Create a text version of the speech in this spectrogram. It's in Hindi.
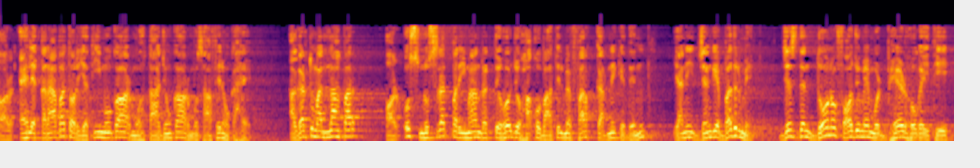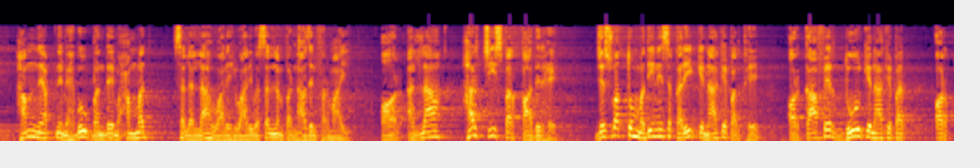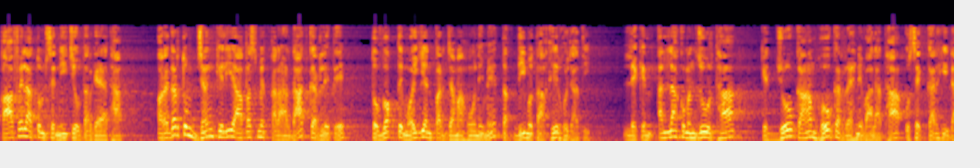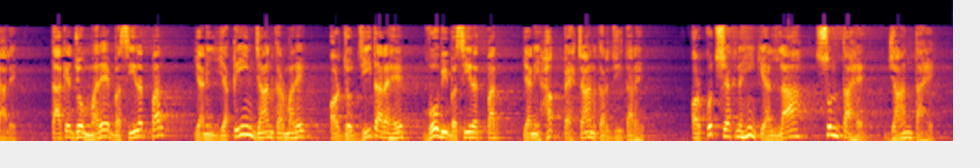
और अहल कराबत और यतीमों का और मोहताजों का और मुसाफिरों का है। अगर तुम अल्लाह पर और उस नुसरत पर ईमान रखते हो जो हक बातिल में फ़र्क करने के दिन, यानी जंग बद्र में, जिस दिन दोनों फौजों में मुठभेड़ हो गई थी, हमने अपने महबूब बंदे मोहम्मद सल्लल्लाहु अलैहि वसल्लम पर नाजिल फरमाई, और अल्लाह हर चीज़ पर कादिर है। जिस वक्त तुम मदीने से करीब के नाके पर थे और काफिर दूर के नाके पर और काफिला तुमसे नीचे उतर गया था। और अगर तुम जंग के लिए आपस में करारदाद कर लेते तो वक्त मुयन पर जमा होने में तकदीम ताखिर हो जाती। लेकिन अल्लाह को मंजूर था कि जो काम होकर रहने वाला था, उसे कर ही डाले। ताकि जो मरे बसीरत पर, यानी यकीन जानकर मरे, और जो जीता रहे, वो भी बसीरत पर, यानी हक पहचान कर जीता रहे। और कुछ शक नहीं कि अल्लाह सुनता है, जानता है।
